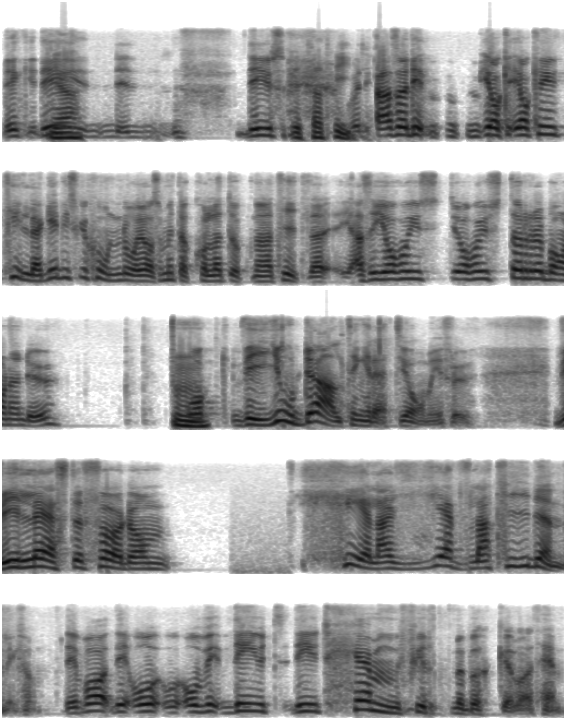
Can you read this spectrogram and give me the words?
Det, det, ja. det, det är ju så, alltså det, jag, jag, kan ju tillägga i diskussionen då, jag som inte har kollat upp några titlar. Alltså jag har ju, jag har ju större barn än du. Mm. Och vi gjorde allting rätt, jag och min fru. Vi läste för dem hela jävla tiden. Liksom. Det, var, det, och, och vi, det, är ju ett, det är ett hem fyllt med böcker, vårt hem.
